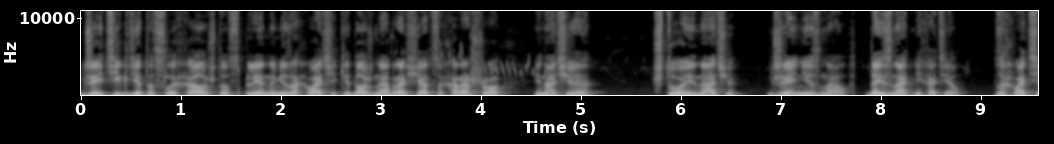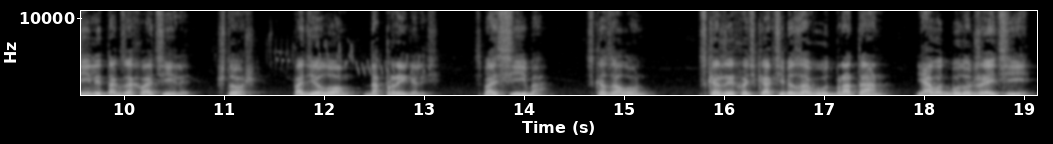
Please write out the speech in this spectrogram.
Джей где-то слыхал, что с пленными захватчики должны обращаться хорошо, иначе... Что иначе? Джей не знал, да и знать не хотел. Захватили так захватили. Что ж, по делам, допрыгались. «Спасибо», — сказал он. «Скажи хоть, как тебя зовут, братан? Я вот буду Джей Ти».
